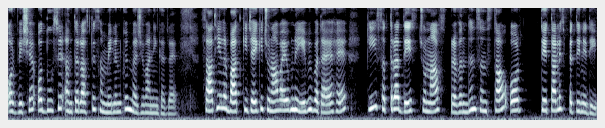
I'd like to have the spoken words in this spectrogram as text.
और विषय और दूसरे अंतर्राष्ट्रीय सम्मेलन की मेजबानी कर रहा है। साथ ही अगर बात की जाए कि चुनाव आयोग ने यह भी बताया है कि सत्रह देश चुनाव प्रबंधन संस्थाओं और तैतालीस प्रतिनिधि।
